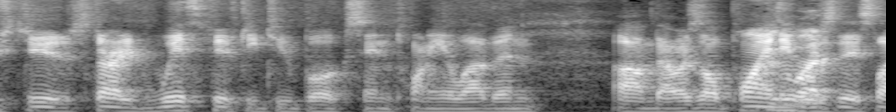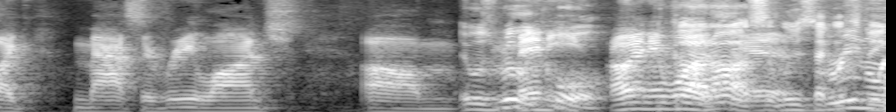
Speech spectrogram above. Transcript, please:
Two. Started with Fifty Two books in 2011. Um, that was the whole point. It was this like massive relaunch. Um, It was really many- cool. I mean, it, it got was us. yeah. At least I can Green speak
